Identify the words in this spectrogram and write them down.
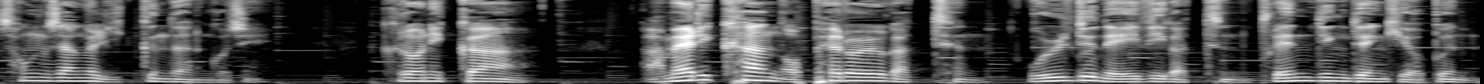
성장을 이끈다는 거지. 그러니까 American Apparel 같은 Old Navy 같은 브랜딩된 기업은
